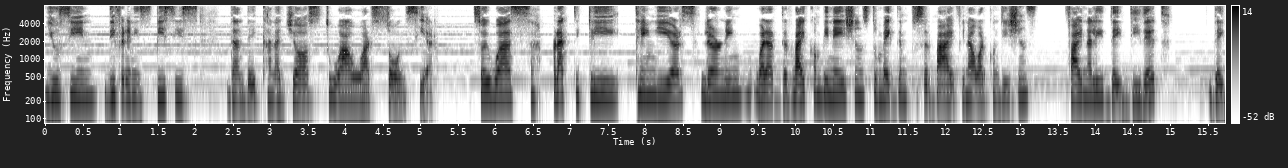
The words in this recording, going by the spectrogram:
using different species that they can adjust to our soils here. So it was practically 10 years learning what are the right combinations to make them to survive in our conditions. Finally, they did it. They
